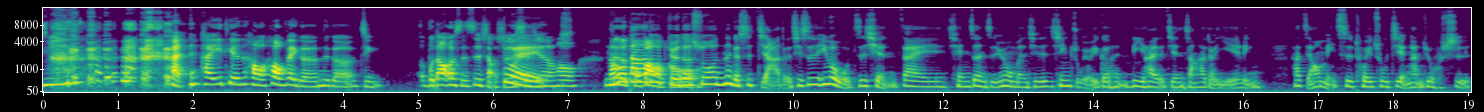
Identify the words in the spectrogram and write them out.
排排一天耗耗费个那个几不到二十四小时的时间，然后然后大家都觉得说那个是假的。其实因为我之前在前阵子，因为我们其实新竹有一个很厉害的奸商，他叫椰林，他只要每次推出建案就是。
